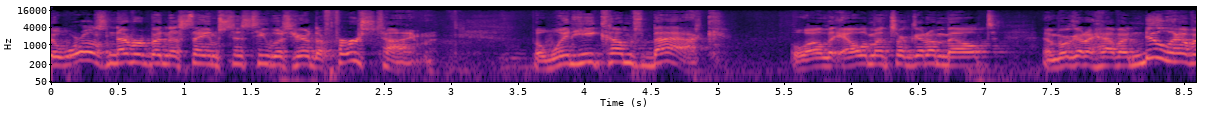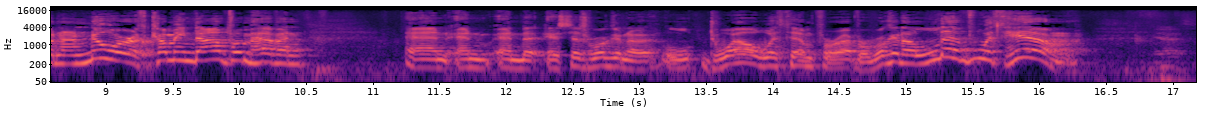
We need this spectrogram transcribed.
the world's never been the same since he was here the first time. But when he comes back, well, the elements are going to melt, and we're going to have a new heaven and a new earth coming down from heaven. And, and, and it says we're going to dwell with him forever. We're going to live with him. Yes.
